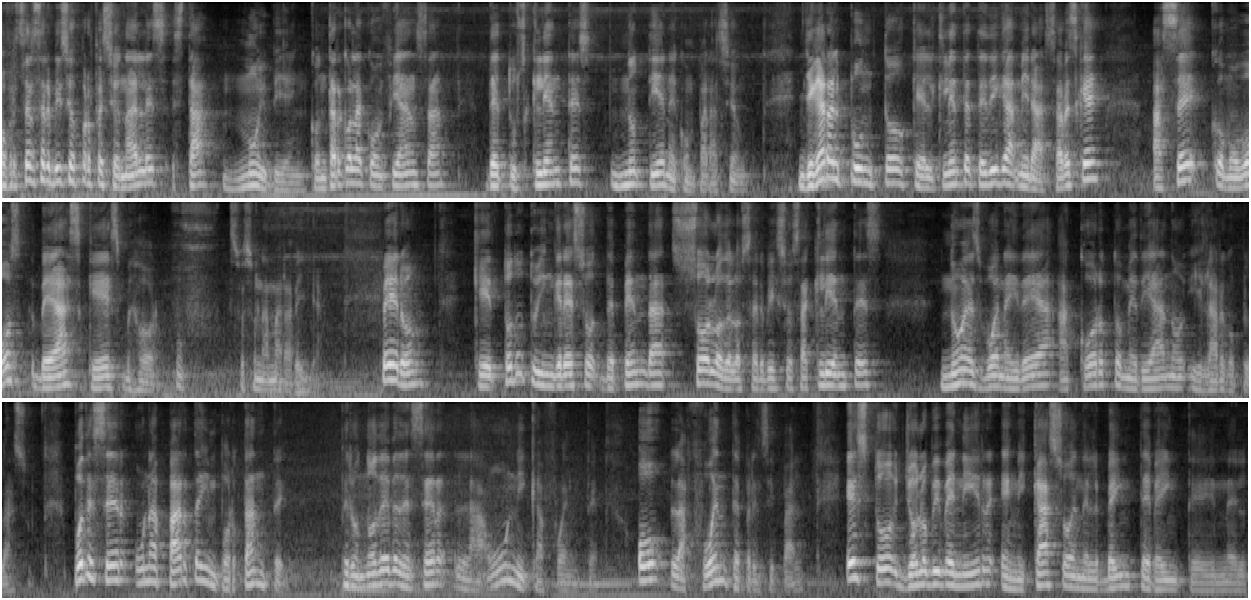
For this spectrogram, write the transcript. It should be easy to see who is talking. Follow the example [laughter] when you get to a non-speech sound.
Speaker 1: Ofrecer servicios profesionales está muy bien. Contar con la confianza de tus clientes no tiene comparación. Llegar al punto que el cliente te diga, mira, ¿sabes qué? Hace como vos veas que es mejor. eso es una maravilla. Pero que todo tu ingreso dependa solo de los servicios a clientes no es buena idea a corto, mediano y largo plazo. Puede ser una parte importante, pero no debe de ser la única fuente o la fuente principal. Esto yo lo vi venir en mi caso en el 2020, en el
